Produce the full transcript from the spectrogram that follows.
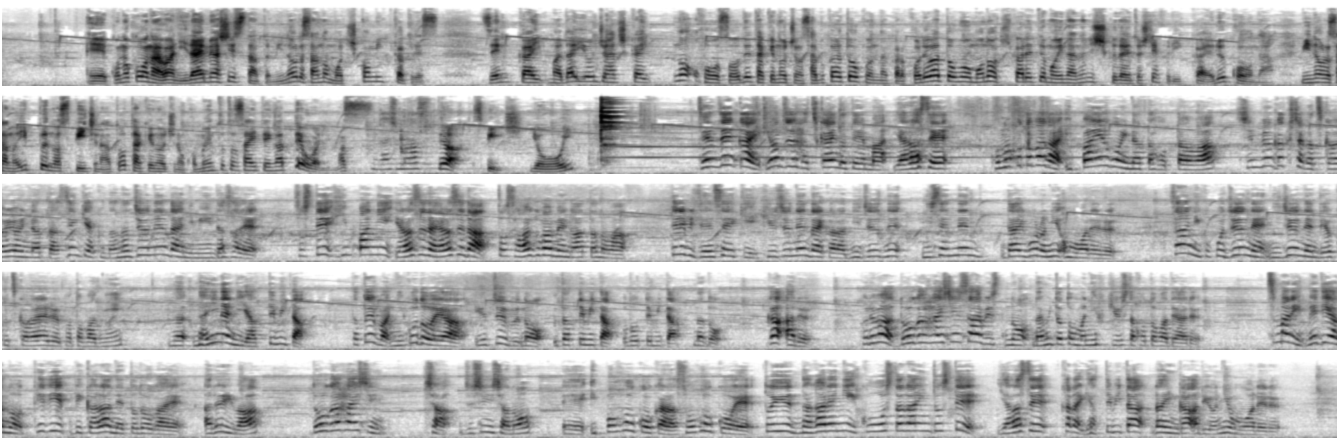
えーこのコーナーは2代目アシスタントミノルさんの持ち込み企画です。前回、まあ、第48回の放送で竹之内のサブカルトークの中からこれはと思うものを聞かれてもいないのに宿題として振り返るコーナー。ミノルさんの1分のスピーチの後、竹之内のコメントと採点があって終わります。お願いしますでは、スピーチ、よーい。前々回48回のテーマ「やらせ」この言葉が一般用語になった発端は新聞各社が使うようになった1970年代に見出されそして頻繁に「やらせだやらせだ」と騒ぐ場面があったのはテレビ全盛期90年代から20年2000年代頃に思われる。さらにここ10年20年でよく使われる言葉に「何々やってみた」例えばニコ動や YouTube の「歌ってみた」「踊ってみた」などがある。これは動画配信サービスの波とともに普及した言葉である。つまりメディアのテレビからネット動画へあるいは動画配信者受信者の、えー一方方向から双方向へという流れにこうしたラインとしてやらせからやってみたラインがあるように思われる。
